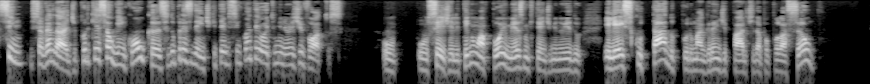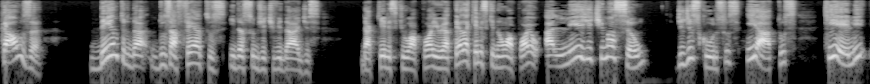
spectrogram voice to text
sim, isso é verdade. Porque se alguém com alcance do presidente, que teve 58 milhões de votos, ou ou seja, ele tem um apoio mesmo que tenha diminuído, ele é escutado por uma grande parte da população, causa dentro da, dos afetos e das subjetividades daqueles que o apoiam e até daqueles que não o apoiam, a legitimação de discursos e atos que ele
